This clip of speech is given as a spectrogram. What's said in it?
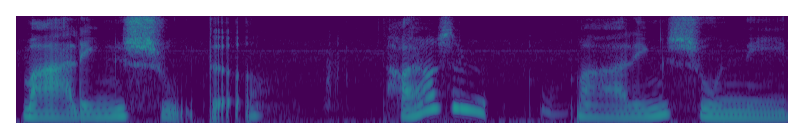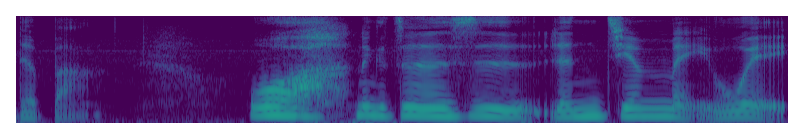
马铃薯的，好像是。马铃薯泥的吧，哇，那个真的是人间美味。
